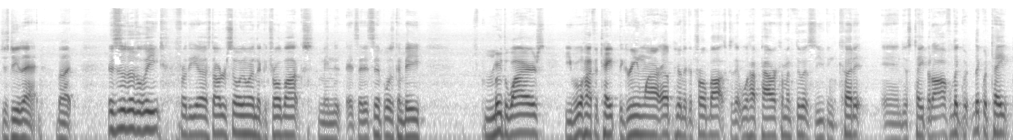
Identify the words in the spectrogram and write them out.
just do that. But this is a little delete for the uh, starter solenoid and the control box. I mean, it's as simple as can be. Remove the wires. You will have to tape the green wire up here in the control box because it will have power coming through it, so you can cut it and just tape it off, liquid liquid tape,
